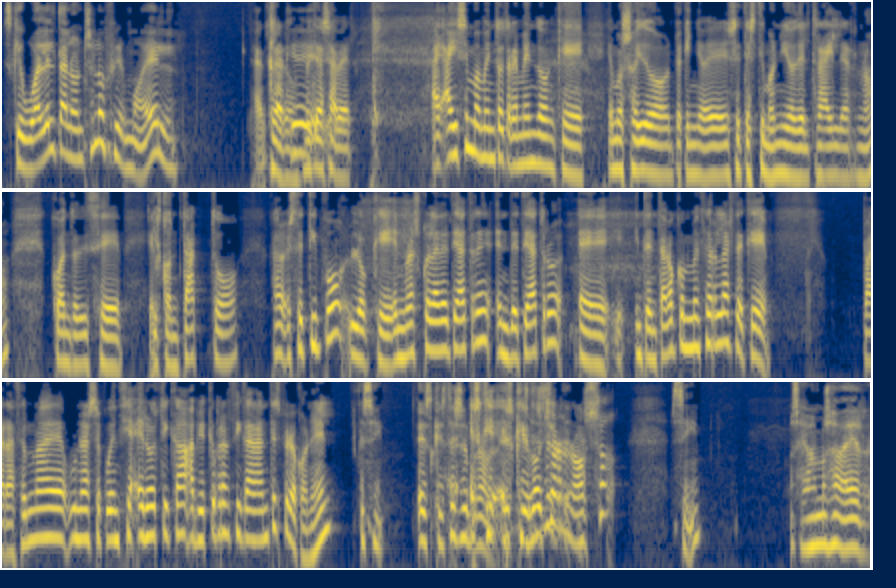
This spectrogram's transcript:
Es que igual el talón se lo firmó él. Ah, claro, vete a saber. Hay, ese momento tremendo en que hemos oído el pequeño, ese testimonio del tráiler, ¿no? Cuando dice el contacto. Claro, este tipo, lo que en una escuela de teatro, de teatro eh, intentaba convencerlas de que para hacer una, una secuencia erótica había que practicar antes, pero con él. Sí. Es que este es el Es que es, que es bochornoso. Sí. O sea, vamos a ver,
